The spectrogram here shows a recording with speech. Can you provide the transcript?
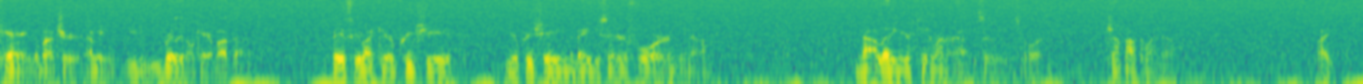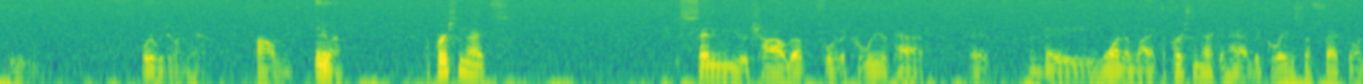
caring about your I mean, you, really don't care about them basically like you're appreciate you're appreciating the babysitter for you know not letting your kid run around the scissors or jump out the window. Like, what are we doing here? Um, anyway, the person that's setting your child up for the career path that they want in life, the person that can have the greatest effect on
